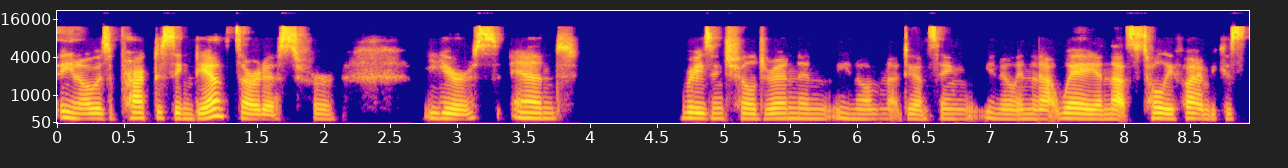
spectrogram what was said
you know, I was a practicing dance artist for years and raising children and you know i'm not dancing you know in that way and that's totally fine because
